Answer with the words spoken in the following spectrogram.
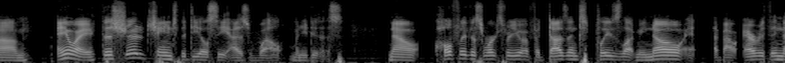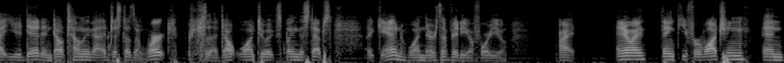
Um, anyway, this should change the DLC as well when you do this. Now, hopefully this works for you. If it doesn't, please let me know about everything that you did and don't tell me that it just doesn't work because I don't want to explain the steps again when there's a video for you. Alright, anyway, thank you for watching, and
